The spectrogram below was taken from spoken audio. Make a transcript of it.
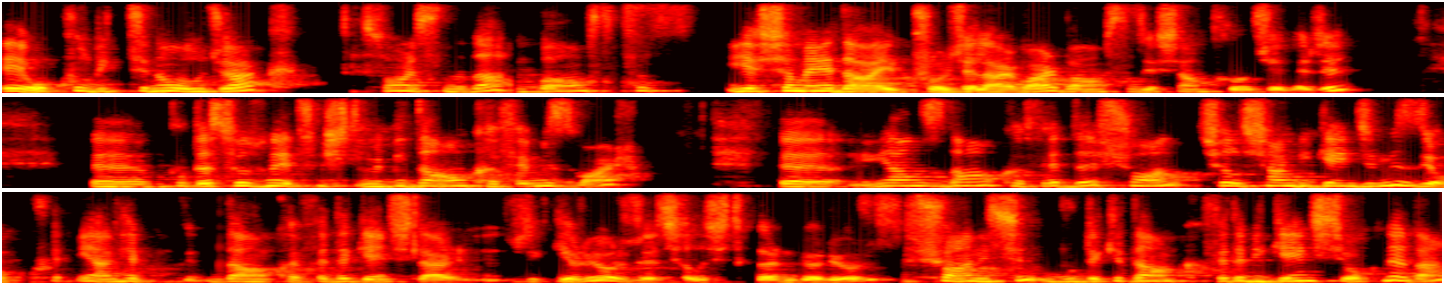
E, okul bitti ne olacak? Sonrasında da bağımsız yaşamaya dair projeler var, bağımsız yaşam projeleri. E, burada sözünü etmiştim bir Down kafemiz var. E, yalnız Down Cafe'de şu an çalışan bir gencimiz yok. Yani hep Down Cafe'de gençler görüyoruz ya çalıştıklarını görüyoruz. Şu an için buradaki Down Cafe'de bir genç yok. Neden?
